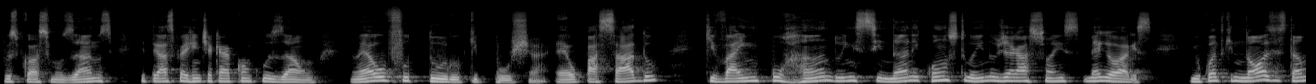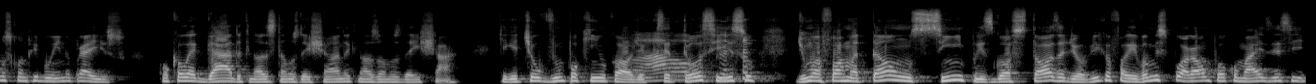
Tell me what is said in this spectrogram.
para os próximos anos? E traz para a gente aquela conclusão. Não é o futuro que puxa, é o passado que vai empurrando, ensinando e construindo gerações melhores. E o quanto que nós estamos contribuindo para isso. Qual é o legado que nós estamos deixando e que nós vamos deixar. Queria te ouvir um pouquinho, Cláudia, Uau. que você trouxe isso de uma forma tão simples, gostosa de ouvir, que eu falei, vamos explorar um pouco mais esse,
